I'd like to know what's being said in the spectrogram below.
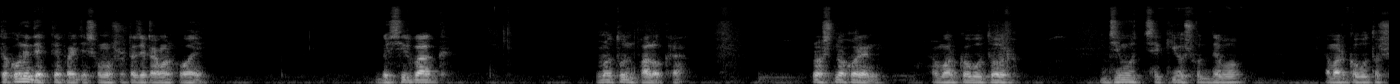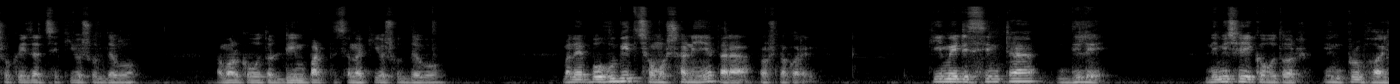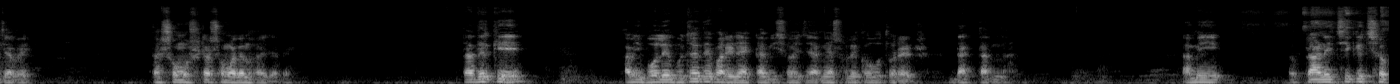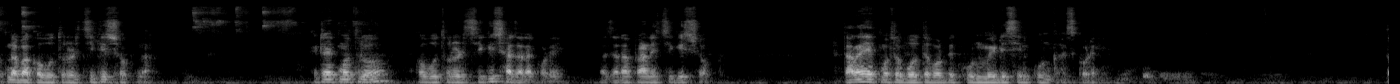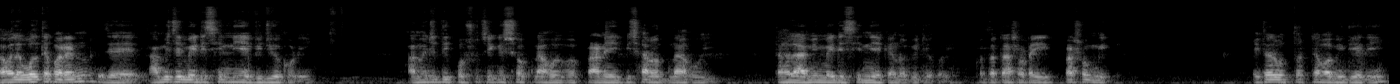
তখনই দেখতে পাই যে সমস্যাটা যেটা আমার হয়, বেশিরভাগ নতুন পালকরা প্রশ্ন করেন, আমার কবুতর ঝিমুচ্ছে কী ওষুধ দেব? আমার কবুতর শুকিয়ে যাচ্ছে, কী ওষুধ দেব? আমার কবুতর ডিম পারতেছে না, কি ওষুধ দেব? মানে বহুবিধ সমস্যা নিয়ে তারা প্রশ্ন করেন। কি মেডিসিনটা দিলে নিমিষেই কবুতর ইমপ্রুভ হয়ে যাবে? তার সমস্যাটার সমাধান হয়ে যাবে। তাদেরকে আমি বলে বোঝাতে পারি না একটা বিষয় যে আমি আসলে কবুতরের ডাক্তার না। আমি প্রাণী চিকিৎসক না বা কবুতরের চিকিৎসক না। এটা একমাত্র কবুতরের চিকিৎসা যারা করে, বা যারা প্রাণী চিকিৎসক, তারাই একমাত্র বলতে পারবে কোন মেডিসিন কোন কাজ করে। তাহলে বলতে পারেন যে, আমি যে মেডিসিন নিয়ে ভিডিও করি, আমি যদি পশু চিকিৎসক না হই বা প্রাণী বিশারদ না হই, তাহলে আমি মেডিসিন নিয়ে কেন ভিডিও করি? কথাটা আসলেই প্রাসঙ্গিক। এটার উত্তরটাও আমি দিয়ে দিই।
